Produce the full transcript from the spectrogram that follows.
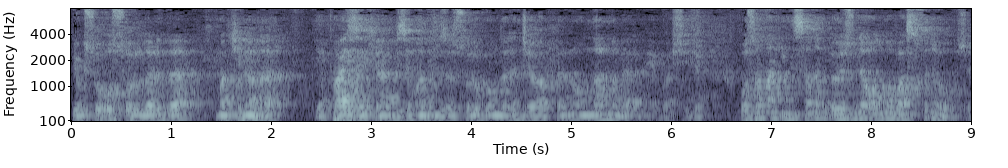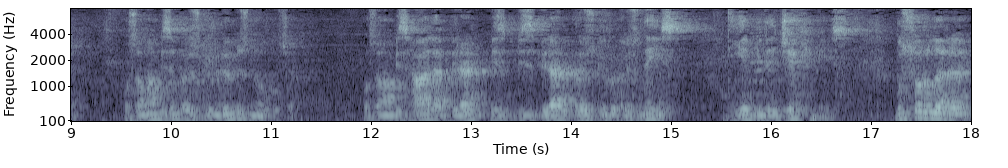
Yoksa o soruları da makinalar, yapay zeka bizim adımıza sorup onların cevaplarını onlar mı vermeye başlayacak? O zaman insanın özne olma vasfı ne olacak? O zaman bizim özgürlüğümüz ne olacak? O zaman biz hala birer biz biz birer özgür özneyiz diyebilecek miyiz? Bu soruları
